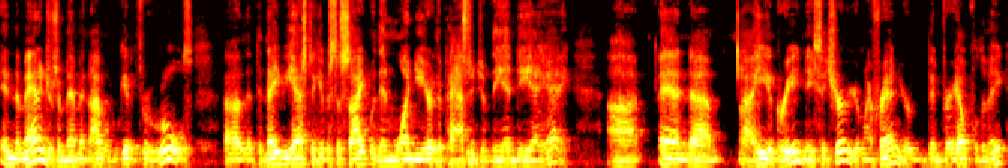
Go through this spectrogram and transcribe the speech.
in the manager's amendment, and I will get it through rules, uh, that the Navy has to give us a site within one year of the passage of the NDAA?" Uh, and um, uh, he agreed, and he said, "Sure, you're my friend. You've been very helpful to me."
